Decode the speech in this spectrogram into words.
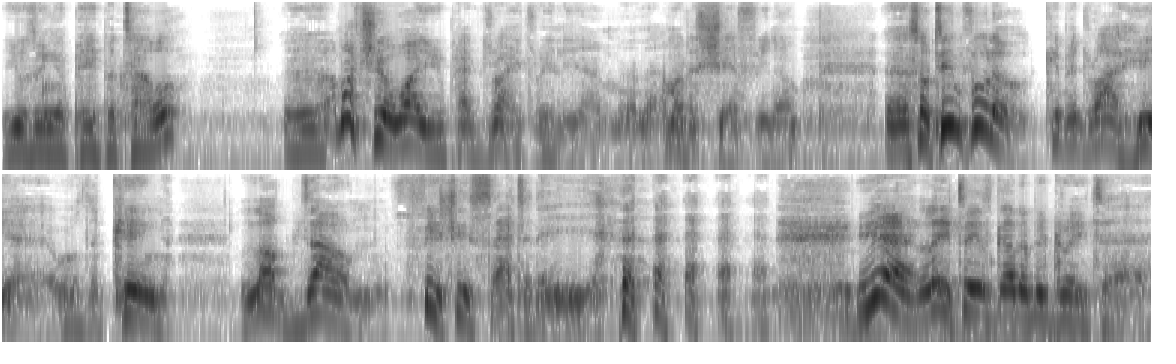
using a paper towel. Uh, I'm not sure why you pat dry it, really. I'm, I'm not a chef, you know. Uh, so, Team Fulo, keep it right here with the king. Lockdown, fishy Saturday. yeah, later is going to be greater.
